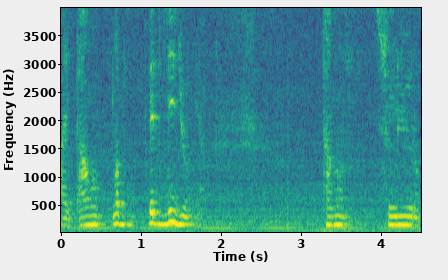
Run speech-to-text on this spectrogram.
Ay tamam lan ben ne diyorum ya? Tamam söylüyorum.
